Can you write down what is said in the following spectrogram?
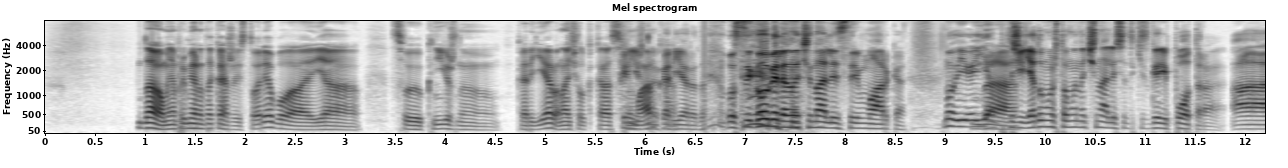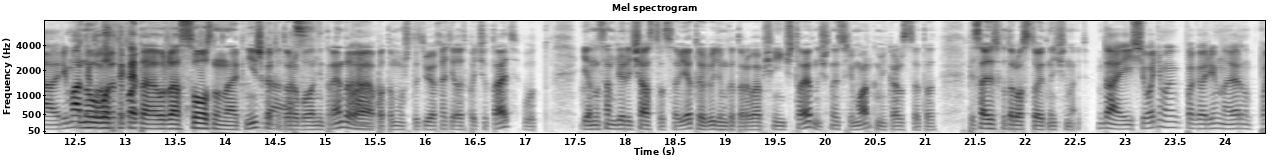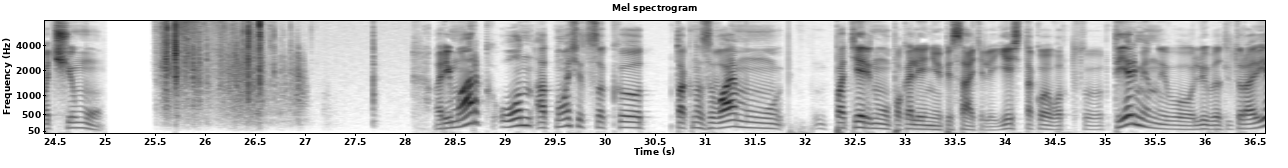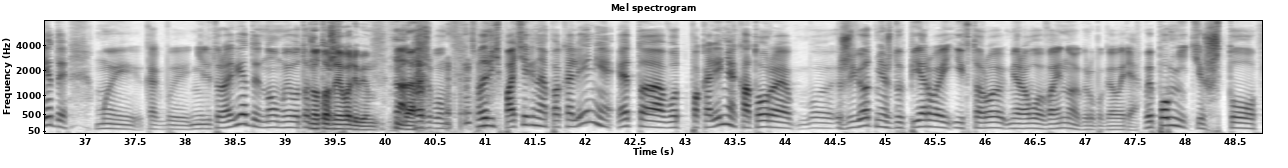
Да, у меня примерно такая же история была. Я свою книжную карьеру начал как раз Книжную с ремарка. карьеру, да. Усы Гоголя начинались с ремарка. Ну, я, я, подожди, я думаю, что мы начинали все-таки с Гарри Поттера, а ремарк Ну, вот такой... какая-то уже осознанная книжка, Да, которая была не трендовая, а потому что тебе хотелось почитать. Вот я на самом деле часто советую людям, которые вообще не читают, начинать с ремарка. Мне кажется, это писатель, с которого стоит начинать. Да, и сегодня мы поговорим, наверное, почему. Ремарк, он относится к так называемому потерянному поколению писателей. Есть такой вот э, термин, его любят литероведы. Мы как бы не литероведы, но мы его тоже... Но будем тоже его любим. Да, тоже будем. Смотрите, потерянное поколение — это вот поколение, которое э, живет между Первой и Второй мировой войной, грубо говоря. Вы помните, что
